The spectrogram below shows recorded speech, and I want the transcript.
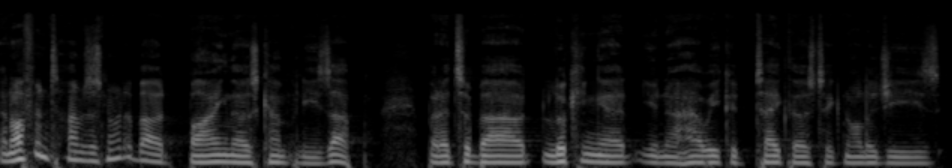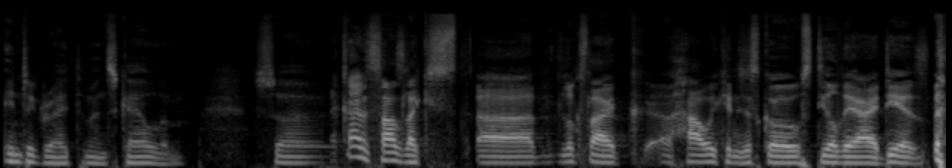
And oftentimes it's not about buying those companies up, but it's about looking at you know how we could take those technologies, integrate them, and scale them. So that kind of sounds like uh, looks like how we can just go steal their ideas.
